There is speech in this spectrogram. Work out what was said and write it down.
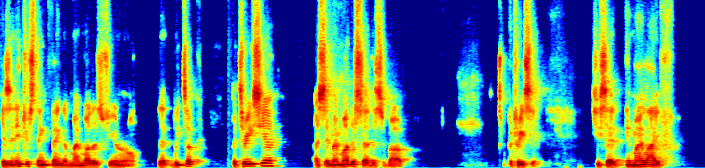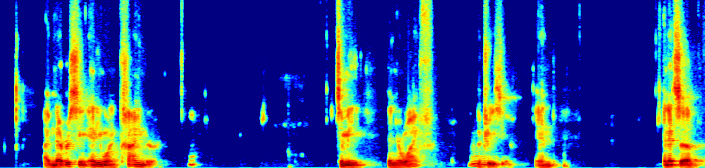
is an interesting thing of my mother's funeral that we took Patricia. I say my mother said this about Patricia. She said, "In my life, I've never seen anyone kinder to me than your wife, Mm. Patricia." And and it's a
